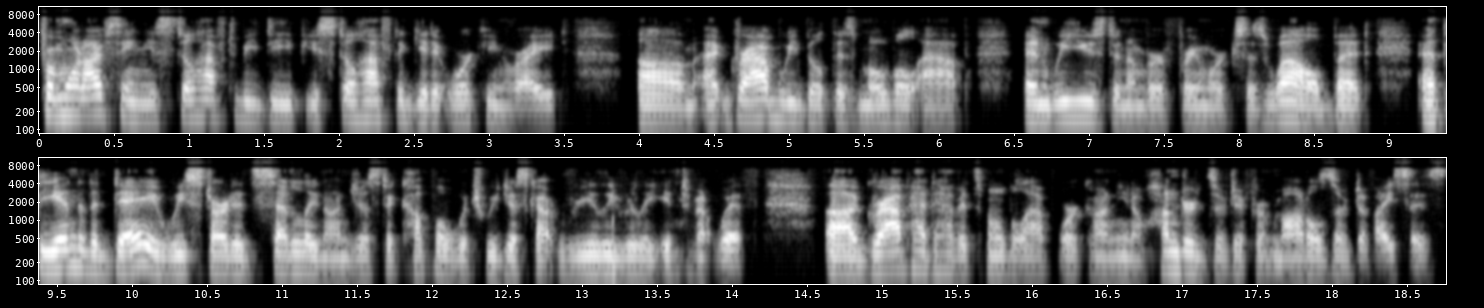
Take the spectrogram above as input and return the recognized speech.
from what I've seen, you still have to be deep. You still have to get it working right. Um, at Grab, we built this mobile app and we used a number of frameworks as well. But at the end of the day, we started settling on just a couple, which we just got really, really intimate with. Uh, Grab had to have its mobile app work on, you know, hundreds of different models of devices,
